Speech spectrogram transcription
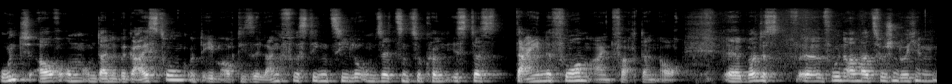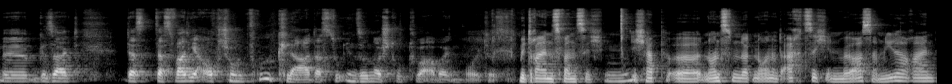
Und auch um, um deine Begeisterung und eben auch diese langfristigen Ziele umsetzen zu können, ist das deine Form einfach einfach dann auch. Äh, du hattest äh, vorhin auch mal zwischendurch äh, gesagt, das, das war dir auch schon früh klar, dass du in so einer Struktur arbeiten wolltest. Mit 23. Mhm. Ich habe äh, 1989 in Mörs am Niederrhein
